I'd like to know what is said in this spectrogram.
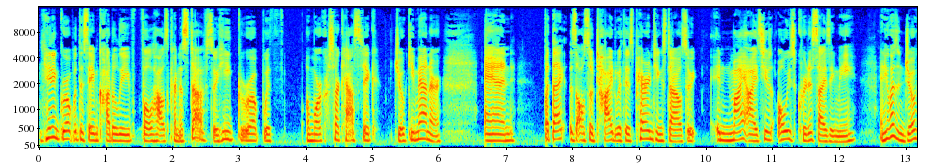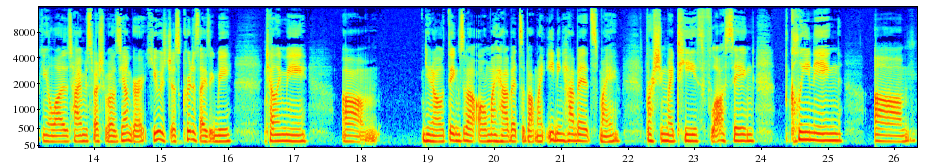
he didn't grow up with the same cuddly full house kind of stuff. So he grew up with a more sarcastic, jokey manner, and but that is also tied with his parenting style. So in my eyes, he was always criticizing me. And he wasn't joking a lot of the time, especially when I was younger. He was just criticizing me, telling me, um, you know, things about all my habits, about my eating habits, my brushing my teeth, flossing, cleaning, um,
